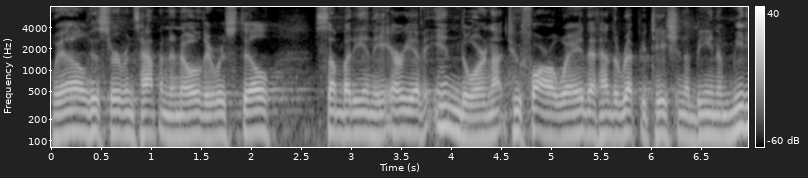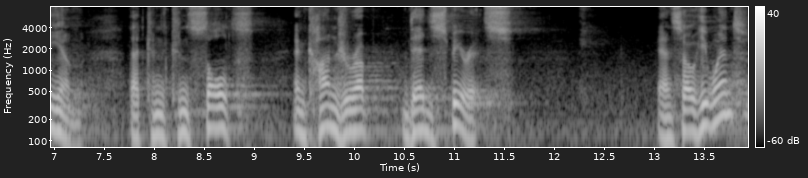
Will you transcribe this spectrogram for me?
Well, his servants happened to know there was still somebody in the area of Endor, not too far away, that had the reputation of being a medium that can consult and conjure up dead spirits. And so he went.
